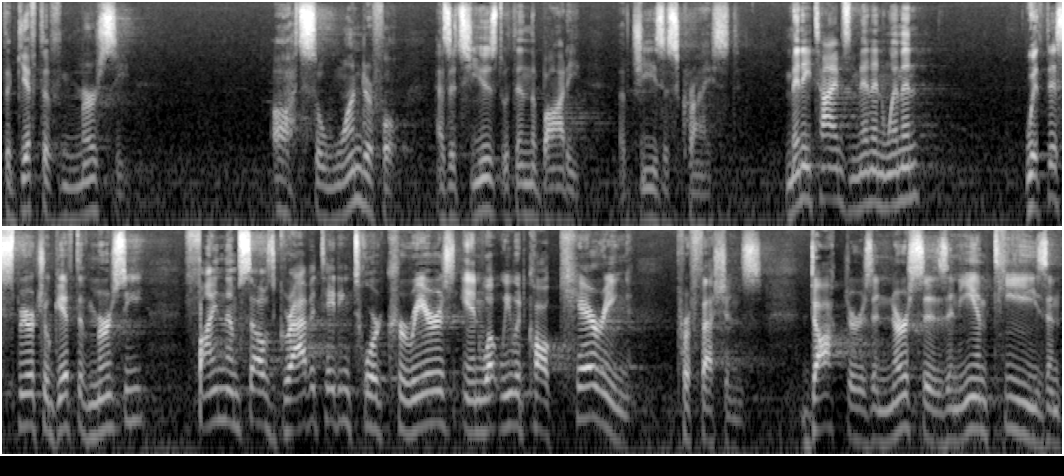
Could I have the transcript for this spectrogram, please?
the gift of mercy. Oh, it's so wonderful as it's used within the body of Jesus Christ. Many times, men and women with this spiritual gift of mercy find themselves gravitating toward careers in what we would call caring professions doctors and nurses and EMTs and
